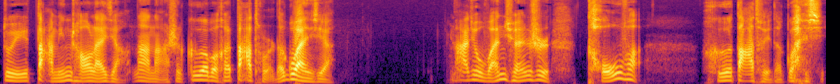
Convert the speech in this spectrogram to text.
对于大明朝来讲，那哪是胳膊和大腿的关系啊？那就完全是头发和大腿的关系，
